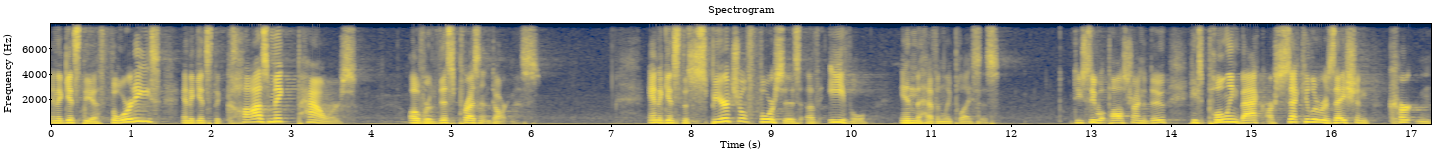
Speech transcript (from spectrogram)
and against the authorities and against the cosmic powers over this present darkness and against the spiritual forces of evil in the heavenly places. Do you see what Paul's trying to do? He's pulling back our secularization curtain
